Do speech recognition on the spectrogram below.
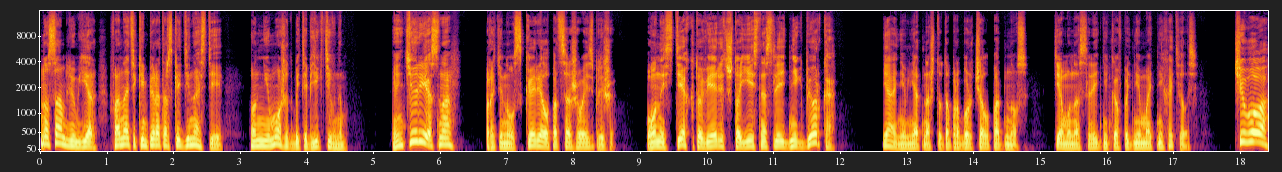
Но сам Люмьер — фанатик императорской династии. Он не может быть объективным. «Интересно», — протянул Скэрилл, подсаживаясь ближе. «Он из тех, кто верит, что есть наследник Бёрка?» Я невнятно что-то пробурчал под нос. Тему наследников поднимать не хотелось. «Чего?»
